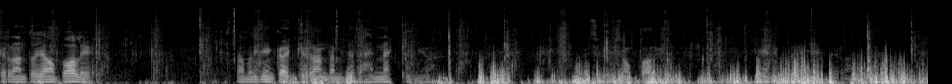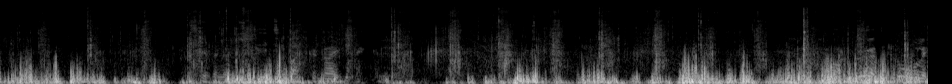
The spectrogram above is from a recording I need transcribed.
Hiekkarantoja on paljon. Tämä on melkein kaikki ranta, mitä tähän näkyy, niin on se isompaa, pienempää hiekkarantaa. Sieltä löytyy kaikille kyllä. On myötä tuuli,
